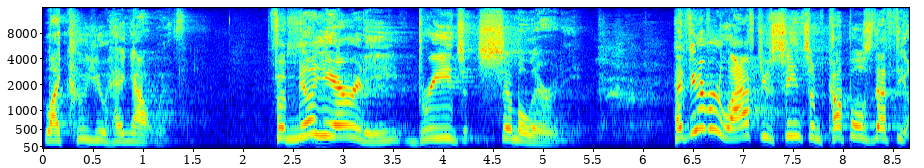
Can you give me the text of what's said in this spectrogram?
like who you hang out with. Familiarity breeds similarity. Have you ever laughed? You've seen some couples that the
